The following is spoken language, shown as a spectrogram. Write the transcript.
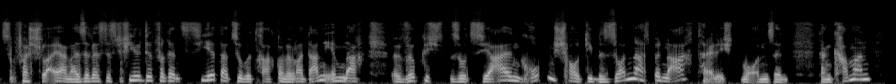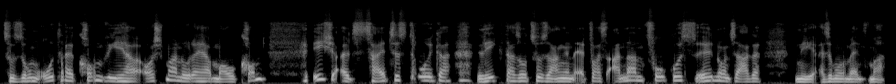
zu verschleiern. Also das ist viel differenzierter zu betrachten. Und wenn man dann eben nach äh, wirklich sozialen Gruppen schaut, die besonders benachteiligt worden sind, dann kann man zu so einem Urteil kommen, wie Herr Oschmann oder Herr Mau kommt. Ich als Zeithistoriker lege da sozusagen einen etwas anderen Fokus hin und sage, nee, also Moment mal,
